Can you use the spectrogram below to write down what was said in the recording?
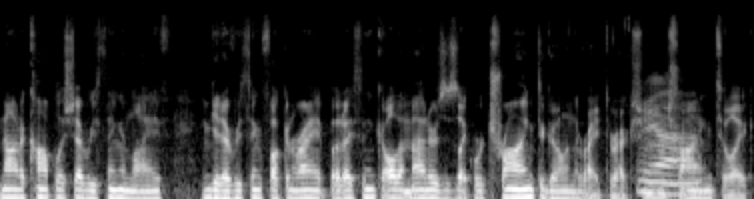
not accomplish everything in life and get everything fucking right but i think all that matters is like we're trying to go in the right direction Yeah. and trying to like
